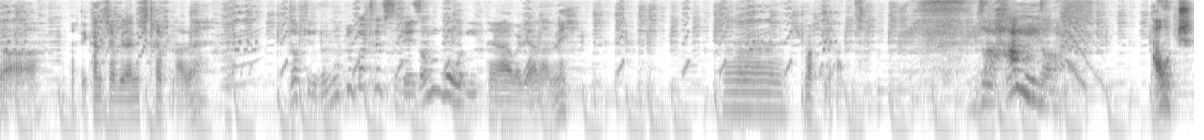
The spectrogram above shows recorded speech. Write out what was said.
Ja, Ach, die kann ich ja wieder nicht treffen, alle. Doch, den Robo Blooper triffst du. Der ist auf dem Boden. Ja, aber die anderen nicht. Äh, ich mach die Hand. Haben wir. Autsch.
